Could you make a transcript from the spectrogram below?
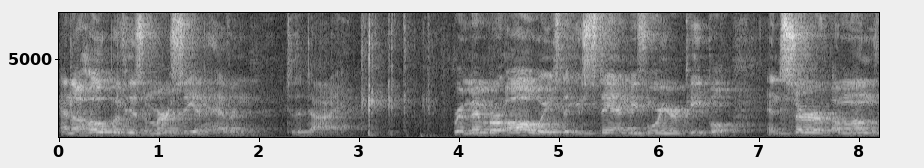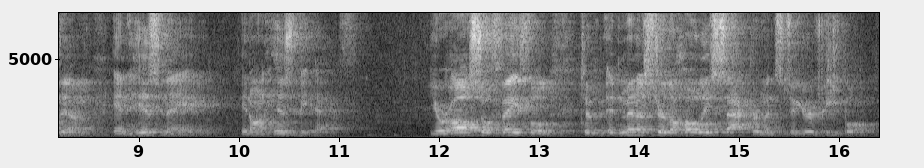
and the hope of his mercy in heaven to the dying. Remember always that you stand before your people and serve among them in his name and on his behalf. You're also faithful to administer the holy sacraments to your people,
